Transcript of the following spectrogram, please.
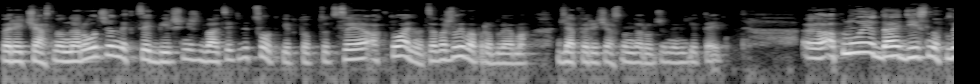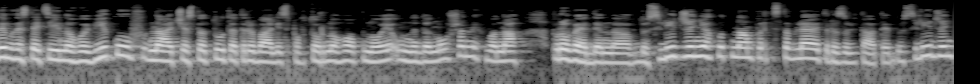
передчасно народжених це більш ніж 20%. Тобто це актуально, це важлива проблема для передчасно народжених дітей. Е, апноє да, дійсно вплив гестаційного віку на частоту та тривалість повторного апноє у недоношених. Вона проведена в дослідженнях. От нам представляють результати досліджень.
